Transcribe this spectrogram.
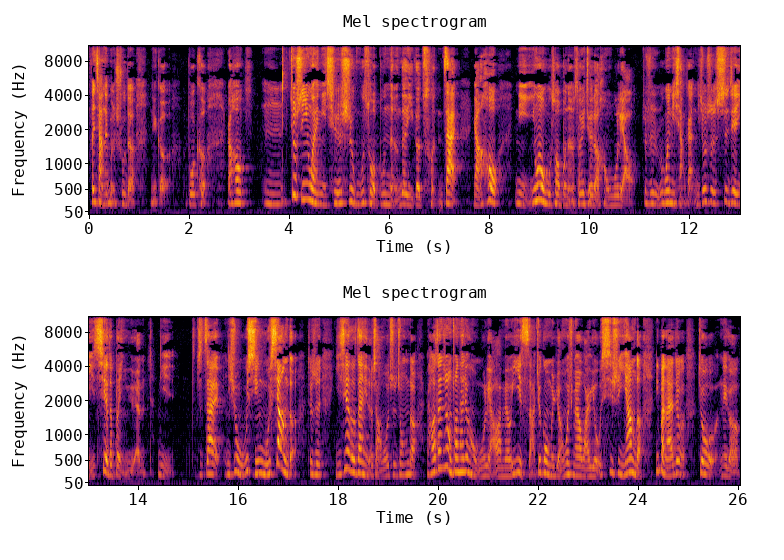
分享那本书的那个播客。然后，嗯，就是因为你其实是无所不能的一个存在。然后你因为无所不能，所以觉得很无聊。就是如果你想干，你就是世界一切的本源，你就在你是无形无相的，就是一切都在你的掌握之中的。然后在这种状态就很无聊啊，没有意思啊，就跟我们人为什么要玩游戏是一样的。你本来就就那个。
